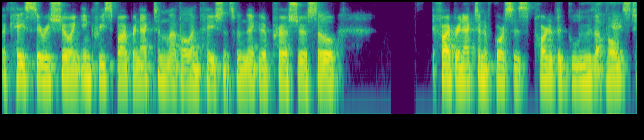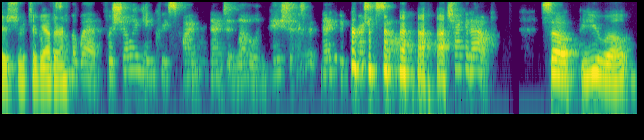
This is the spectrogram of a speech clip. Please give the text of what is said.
a case series showing increased fibronectin level in patients with negative pressure. So fibronectin, of course, is part of the glue that okay. holds tissue together. On the web for showing increased fibronectin level in patients with negative pressure cell. Check it out. So you will,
